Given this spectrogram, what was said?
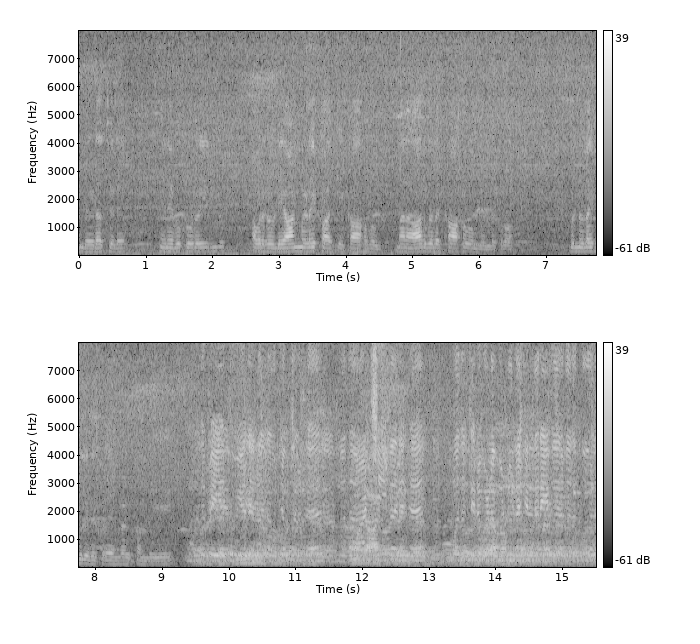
இந்த இடத்திலே நினைவு கூறுகின்ற அவர்களுடைய ஆண்மிளைப்பாற்றிக்காகவும் மன ஆறுதலுக்காகவும் வேண்டுகிறோம் விண்ணுலகில் இருக்கிற எங்கள் தந்தையே திருவிழா வருக. நிறைவேறுவது போல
